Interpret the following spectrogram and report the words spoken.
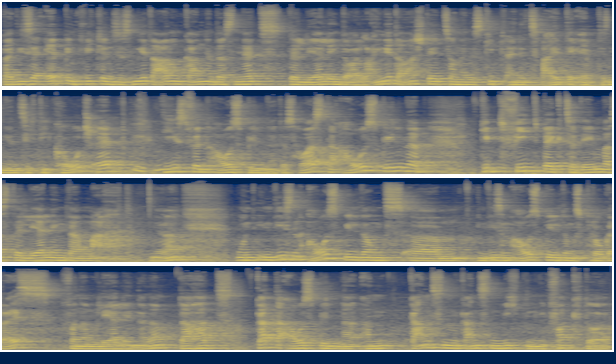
Bei dieser App entwickeln sie es mir darum gegangen, dass nicht der Lehrling da alleine dasteht, sondern es gibt eine zweite App, das nennt sich die Coach-App, mhm. die ist für den Ausbilder. Das heißt, der Ausbilder gibt Feedback zu dem, was der Lehrling da macht. Ja? Und in, diesen Ausbildungs, ähm, in diesem Ausbildungsprogress von einem Lehrling, oder, da hat gerade der Ausbildner einen ganzen, ganzen wichtigen Faktor.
